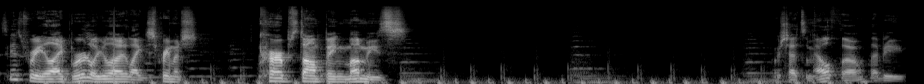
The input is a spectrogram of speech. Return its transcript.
Seems pretty like brutal. You're like, like just pretty much curb stomping mummies. Wish I had some health though. That'd be.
